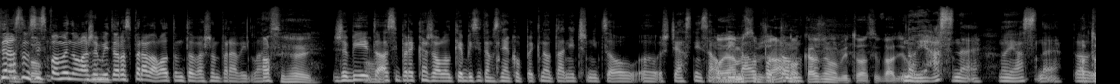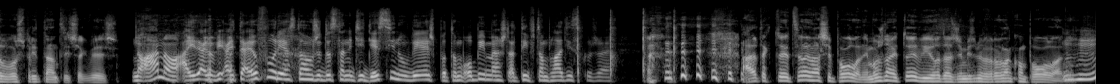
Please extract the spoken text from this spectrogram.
teraz som to... si spomenula, že mi to rozprávala o tomto vašom pravidle. Asi, hej. Že by je to no. asi prekážalo, keby si tam s nejakou peknou tanečnicou e, šťastne sa no, objímal. Ja myslím, potom. že áno, každému by to asi vadilo. No jasné, no jasné. To... A to vo špritanci, však vieš. No áno, aj, aj, aj tá eufória z toho, že dostanete desinu, vieš, potom objímaš a ty v tom hľadisku, že... Ale tak to je celé naše povolanie. Možno aj to je výhoda, že my sme v rovnakom povolaní. Mm-hmm.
